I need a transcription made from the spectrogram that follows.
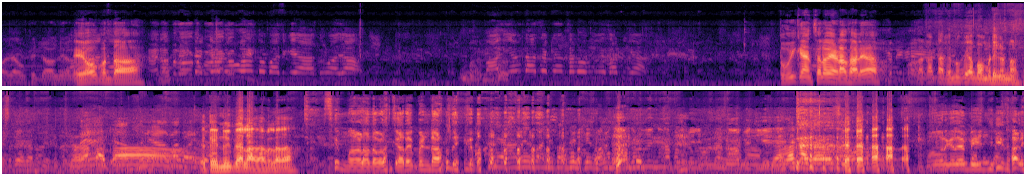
ਉੱਥੇ ਚੱਲਦੇ ਆ ਇਹ ਉਹ ਬੰਦਾ। ਤੂੰ ਹੀ ਕੈਨਸਲ ਹੋ ਜਾਣਾ ਸਾਲਿਆ। ਉਹਦਾ ਘਾਟਾ ਕਿੰਨੂੰ ਪਿਆ ਬੰਬ ਡਿਗਣਾ ਜ਼ਿਆਦਾ ਘਾਟਾ? ਇਹ ਤੈਨੂੰ ਹੀ ਪਿਆ ਲੱਗਦਾ ਮੈਨੂੰ ਲੱਗਦਾ। ਮਾਲਾ ਦਾ ਵਾਲਾ ਚਾਰੇ ਪਿੰਡਾਂ ਨੂੰ ਦੇਖਦਾ। ਜ਼ਿਆਦਾ ਘਾਟਾ ਹੋਰ ਕਿਤੇ ਬੀਜੀ ਵਾਲੇ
